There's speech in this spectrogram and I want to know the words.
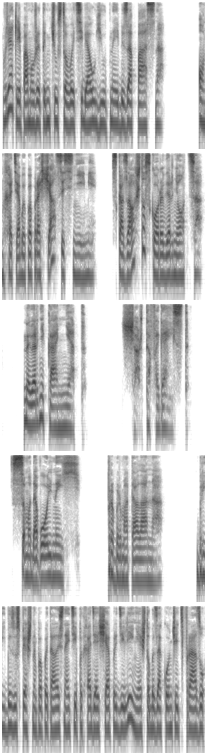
вряд ли поможет им чувствовать себя уютно и безопасно. Он хотя бы попрощался с ними, сказал, что скоро вернется. Наверняка нет. «Чёртов эгоист! Самодовольный!» — пробормотала она. Бри безуспешно попыталась найти подходящее определение, чтобы закончить фразу,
